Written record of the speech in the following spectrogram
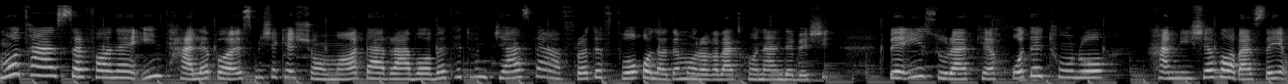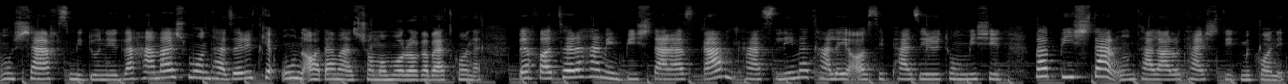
متاسفانه این تله باعث میشه که شما در روابطتون جذب افراد فوق العاده مراقبت کننده بشید. به این صورت که خودتون رو همیشه وابسته اون شخص می‌دونید و همش منتظرید که اون آدم از شما مراقبت کنه. به خاطر همین بیشتر از قبل تسلیم تله آسیب پذیریتون میشید و بیشتر اون تله رو تشدید می‌کنید.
